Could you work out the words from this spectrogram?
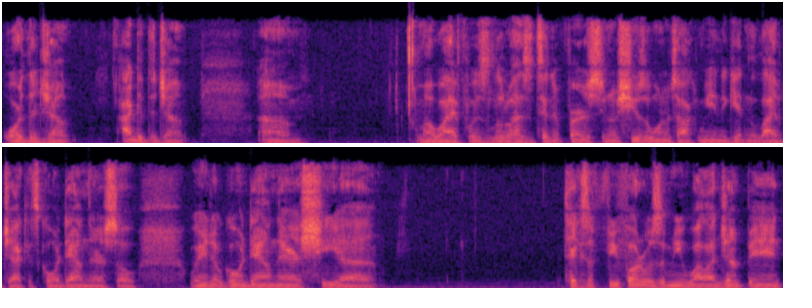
or the jump. I did the jump. Um, my wife was a little hesitant at first. You know, she was the one who talked me into getting the life jackets going down there. So we ended up going down there. She uh, takes a few photos of me while I jump in.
